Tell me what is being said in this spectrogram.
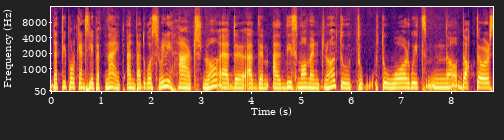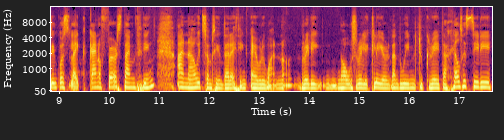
that people can sleep at night, and that was really hard, no, at the at the at this moment, no, to to to work with no doctors. It was like kind of first time thing, and now it's something that I think everyone no, really knows really clear that we need to create a healthy city,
